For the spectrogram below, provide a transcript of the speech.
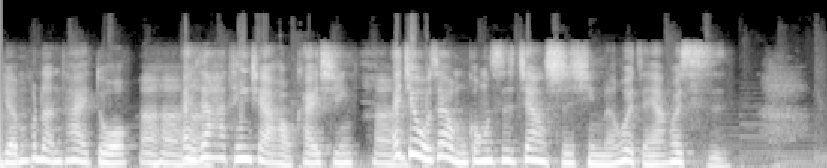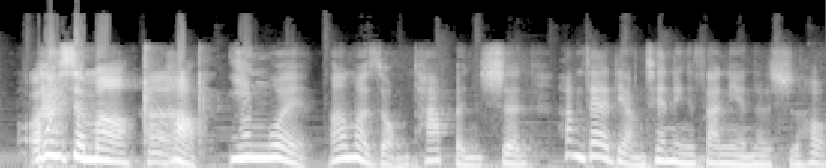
人不能太多。哎，让他听起来好开心。而且我在我们公司这样实行了，会怎样？会死？为什么？好，因为 Amazon 它本身，他们在两千零三年的时候，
